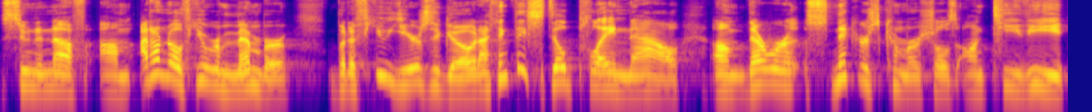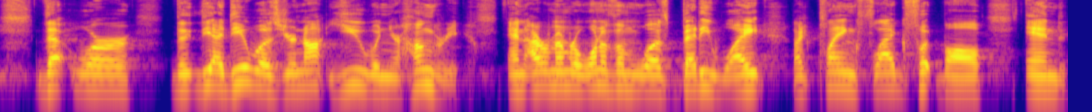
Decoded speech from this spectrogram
soon enough. Um, I don't know if you remember, but a few years ago, and I think they still play now, um, there were Snickers commercials on TV that were the, the idea was you're not you when you're hungry. And I remember one of them was Betty White, like playing flag football, and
